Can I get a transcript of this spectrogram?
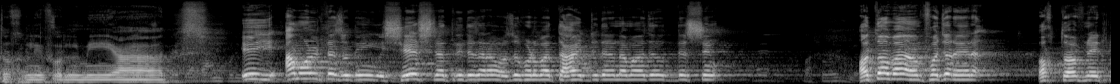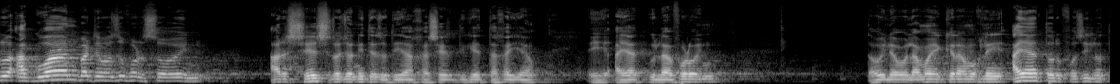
تخلف الميعاد এই আমলটা যদি শেষ রাত্রিতে যারা অজু পড়বা তাহাজ্জুদের নামাজের উদ্দেশ্যে অথবা ফজরের অক্ত আপনি একটু আগুয়ান বাটে অজু পড়ছইন আর শেষ রজনীতে যদি আকাশের দিকে তাকাইয়া এই আয়াতগুলা পড়ইন তাহলে ওলামা কেরাম হলে আয়াতর ফজিলত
